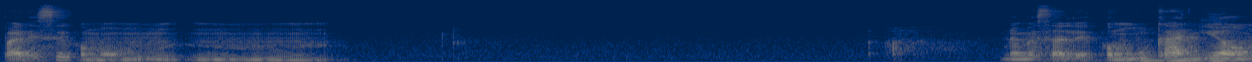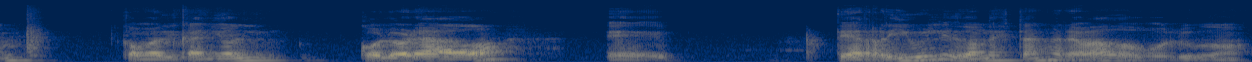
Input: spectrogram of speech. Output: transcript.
Parece como un, No me sale, como un cañón, como el cañón colorado. Eh, terrible, ¿dónde están grabados, boludo?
